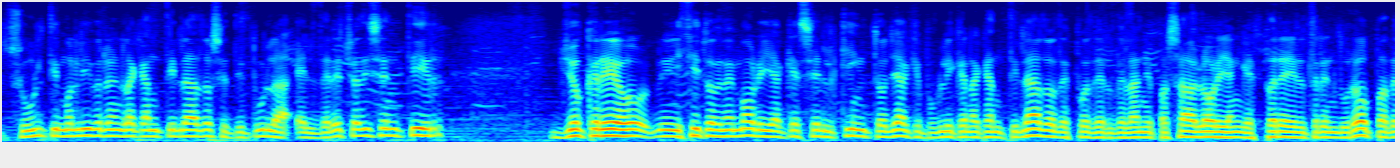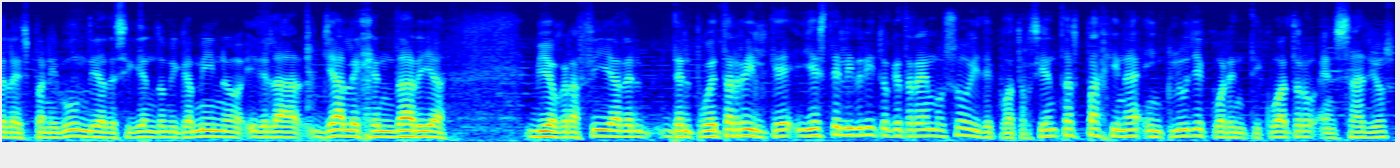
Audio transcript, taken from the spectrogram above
Su último libro en el acantilado se titula El derecho a disentir. Yo creo, y cito de memoria, que es el quinto ya que publica en Acantilado, después del, del año pasado, el Orient Express, el Tren de Europa, de la Hispanibundia, de Siguiendo mi Camino y de la ya legendaria biografía del, poeta Rilke y este librito que traemos hoy de 400 páginas incluye 44 ensayos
